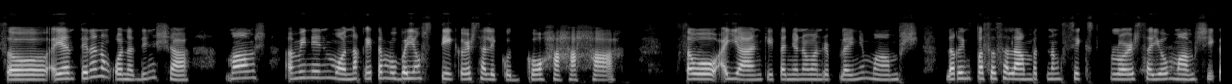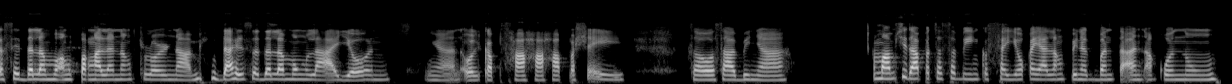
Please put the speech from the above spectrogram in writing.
So, ayan, tinanong ko na din siya, Moms, aminin mo, nakita mo ba yung sticker sa likod ko? Hahaha. So, ayan, kita nyo naman reply ni Moms. Laking pasasalamat ng 6th floor sa'yo, Momshi, kasi dala mo ang pangalan ng floor namin dahil sa dala mong lion. Yan, all caps, hahaha pa siya eh. So, sabi niya, Momshi, dapat sasabihin ko sa'yo, kaya lang pinagbantaan ako nung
